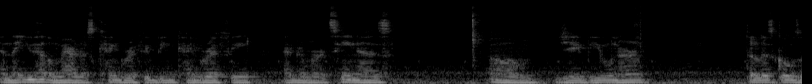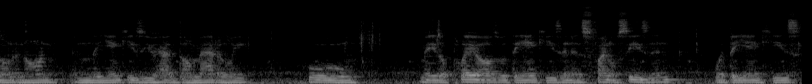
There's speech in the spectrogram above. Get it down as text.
And then you had the Mariners, Ken Griffey being Ken Griffey, Edgar Martinez, um, Jay Buhner, the list goes on and on. And the Yankees, you had Don Mattingly, who made the playoffs with the Yankees in his final season with the Yankees.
